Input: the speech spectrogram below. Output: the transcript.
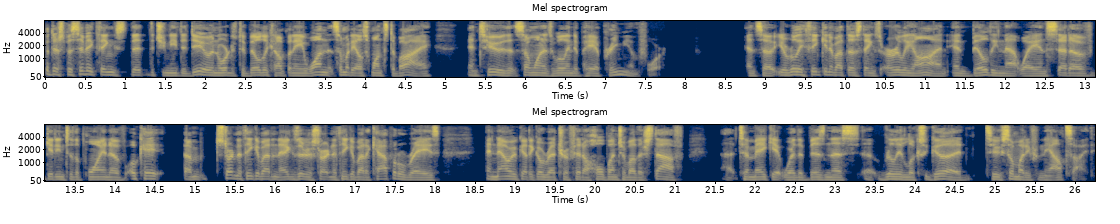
But there's specific things that, that you need to do in order to build a company, one, that somebody else wants to buy, and two, that someone is willing to pay a premium for. And so you're really thinking about those things early on and building that way instead of getting to the point of, okay, I'm starting to think about an exit or starting to think about a capital raise. And now we've got to go retrofit a whole bunch of other stuff uh, to make it where the business uh, really looks good to somebody from the outside.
